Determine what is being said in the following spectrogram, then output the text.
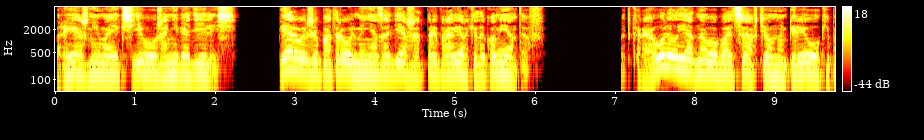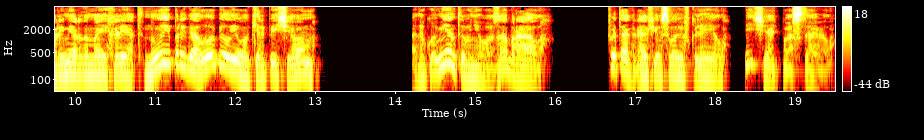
Прежние мои ксивы уже не годились. Первый же патруль меня задержит при проверке документов. Подкараулил я одного бойца в темном переулке примерно моих лет, ну и приголубил его кирпичом. А документы у него забрал. Фотографию свою вклеил, печать поставил.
